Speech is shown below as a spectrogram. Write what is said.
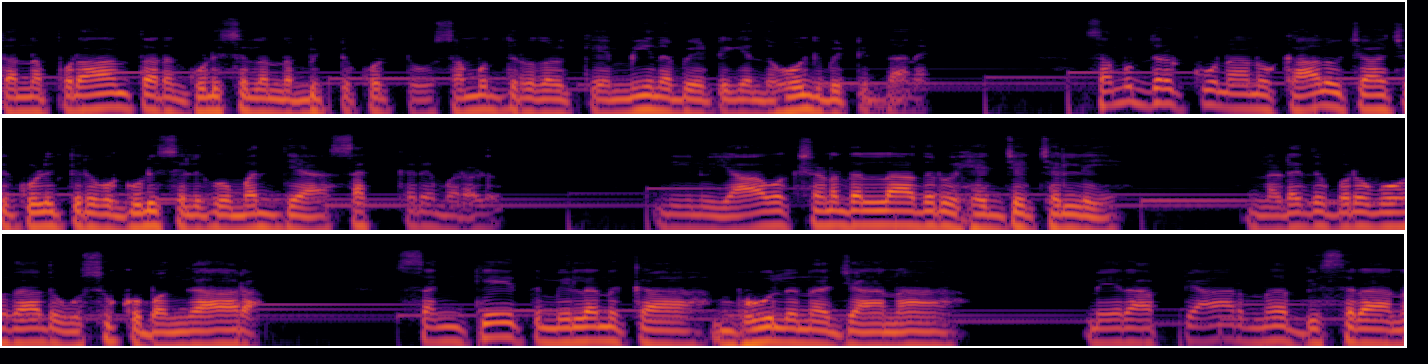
ತನ್ನ ಪುರಾಂತರ ಗುಡಿಸಲನ್ನು ಬಿಟ್ಟುಕೊಟ್ಟು ಸಮುದ್ರದೊಳಕ್ಕೆ ಮೀನ ಬೇಟೆಗೆಂದು ಹೋಗಿಬಿಟ್ಟಿದ್ದಾನೆ. ಸಮುದ್ರಕ್ಕೂ ನಾನು ಕಾಲು ಚಾಚಿ ಕುಳಿತಿರುವ ಗುಡಿಸಲಿಗೂ ಮಧ್ಯ ಸಕ್ಕರೆ ಮರಳು. ನೀನು ಯಾವ ಕ್ಷಣದಲ್ಲಾದರೂ ಹೆಜ್ಜೆ ಚೆಲ್ಲಿ, ನಡೆದು ಬರಬಹುದಾದ ಉಸುಕು ಬಂಗಾರ. ಸಂಕೇತ್ का भूल ನ मेरा ಮೇರಾ ಪ್ಯಾರ್ನ ಬಿಸರಾನ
